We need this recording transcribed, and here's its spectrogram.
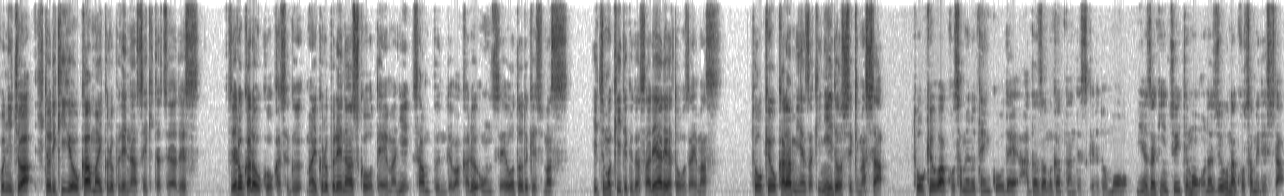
こんにちは。一人起業家マイクロプレーナー関達也です。ゼロから億を稼ぐマイクロプレーナー思考をテーマに3分でわかる音声をお届けします。いつも聞いてくださりありがとうございます。東京から宮崎に移動してきました。東京は小雨の天候で肌寒かったんですけれども、宮崎についても同じような小雨でした。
